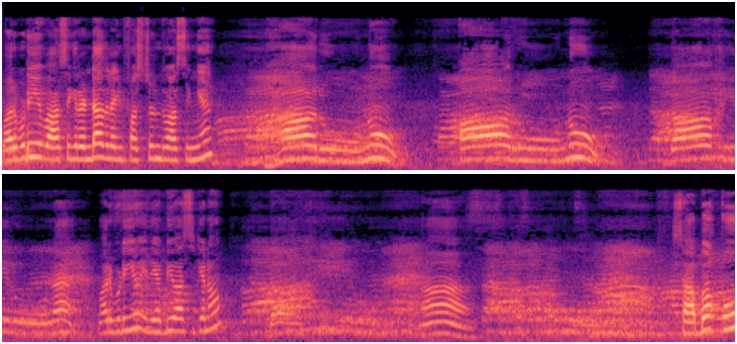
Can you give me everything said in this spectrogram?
மறுபடியும் வாசிங்க ரெண்டாவது லைன் ஃபர்ஸ்ட் இருந்து வாசிங்க. ஹாரூனு. ஹாரூனு. தாஹிரூன. மறுபடியும் இது எப்படி வாசிக்கணும்? ஆ. சபகு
